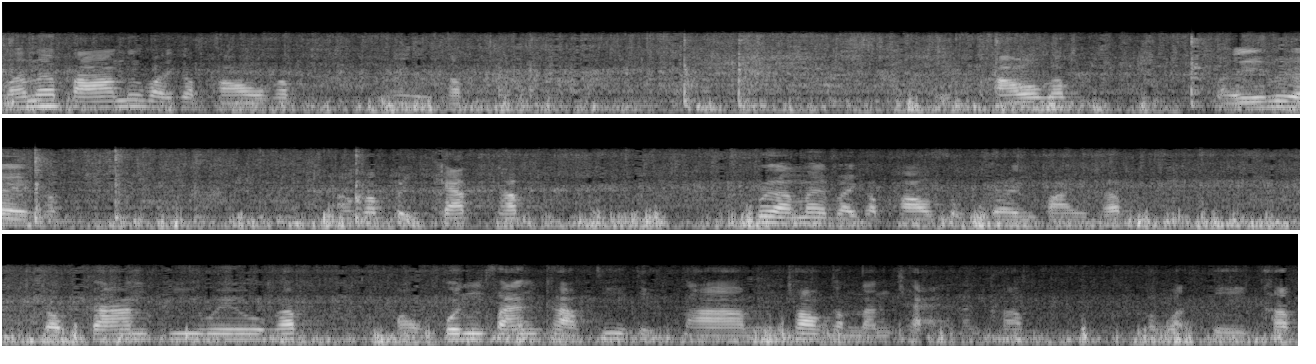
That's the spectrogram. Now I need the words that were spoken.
แล้วหน้าตาลด้วยใบกะเพราครับนี่ครับ เอาครับ ไปเรื่อยครับแล้วก็ปิดแก๊สครับ เพื่อไม่ใบกะเพราสุกเกินไปครับจบการพรีวิวครับขอบคุณแฟนคลับที่ติดตามช่องกำนันแฉนะครับ สวัสดีครับ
